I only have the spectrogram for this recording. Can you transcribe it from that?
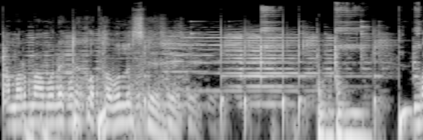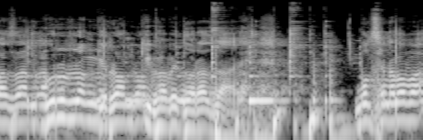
আমার মামন একটা কথা বলেছে। বাজান গুরুর রঙে রং কীভাবে ধরা যায়? বলছে না বাবা।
